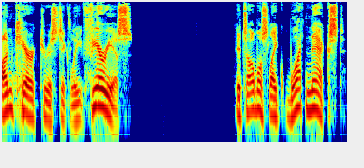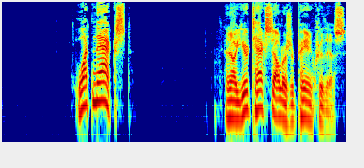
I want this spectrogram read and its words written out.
uncharacteristically furious. It's almost like, what next? What next? Now, your tax dollars are paying for this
